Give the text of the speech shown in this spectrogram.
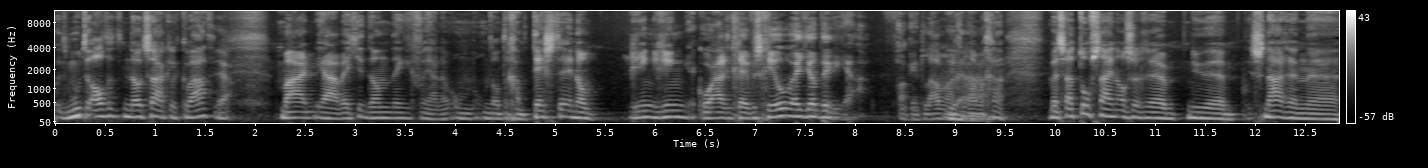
het moet altijd noodzakelijk kwaad. Ja. Maar ja, weet je, dan denk ik van ja, dan om, om dan te gaan testen en dan ring, ring. Ik hoor eigenlijk geen verschil, weet je. Dan denk ik, ja, fuck it, laat maar, Ja. laat maar gaan. Maar het zou tof zijn als er eh, nu eh snaren eh,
